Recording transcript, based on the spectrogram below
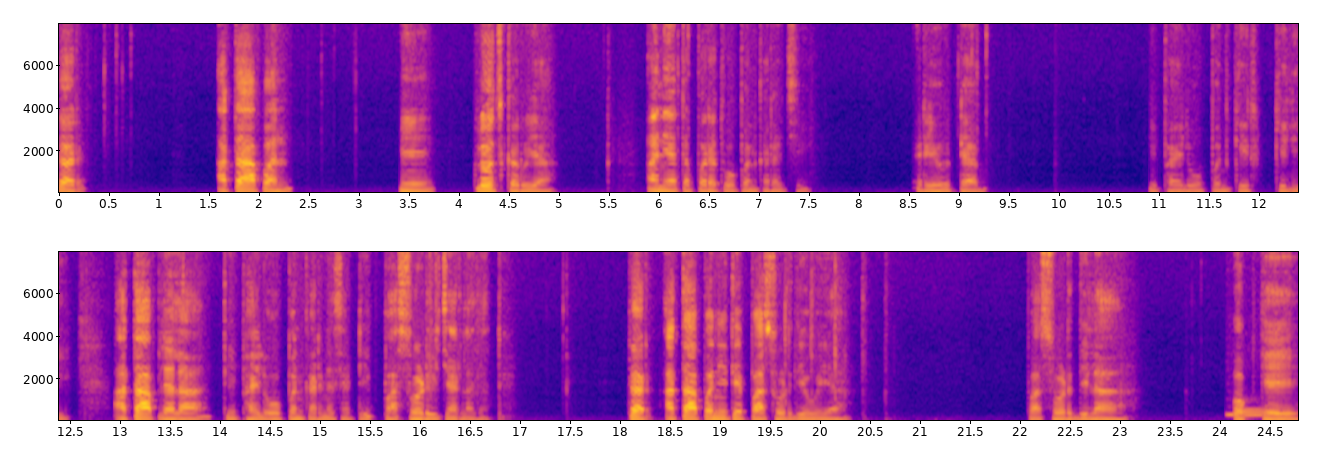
तर आता आपण हे क्लोज करूया आणि आता परत ओपन करायची. रिव्ह्यू टॅब ही फाईल ओपन केली. आता आपल्याला ती फाईल ओपन करण्यासाठी पासवर्ड विचारला जातो तर आता आपण इथे पासवर्ड देऊया. पासवर्ड दिला. ओके.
